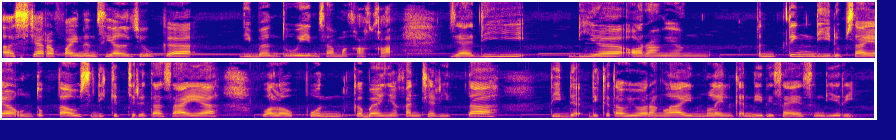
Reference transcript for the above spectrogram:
uh, secara finansial juga dibantuin sama kakak. Jadi dia orang yang penting di hidup saya untuk tahu sedikit cerita saya walaupun kebanyakan cerita tidak diketahui orang lain melainkan diri saya sendiri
